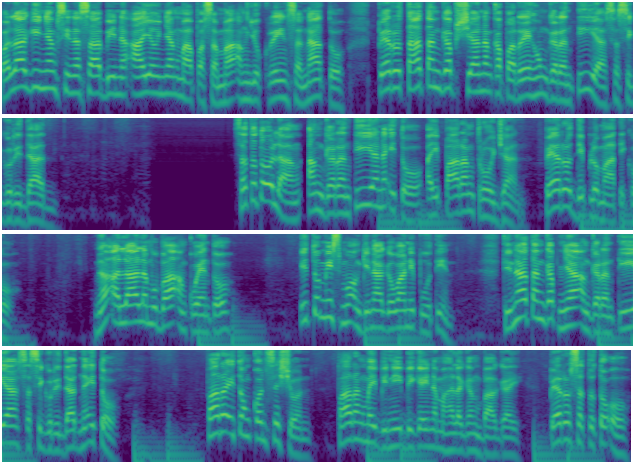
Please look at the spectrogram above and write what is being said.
Palagi niyang sinasabi na ayaw niyang mapasama ang Ukraine sa NATO pero tatanggap siya ng kaparehong garantiya sa seguridad. Sa totoo lang, ang garantiya na ito ay parang Trojan pero diplomatiko. Naalala mo ba ang kwento? Ito mismo ang ginagawa ni Putin. Tinatanggap niya ang garantiya sa seguridad na ito. Para itong konsesyon, parang may binibigay na mahalagang bagay pero sa totoo,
